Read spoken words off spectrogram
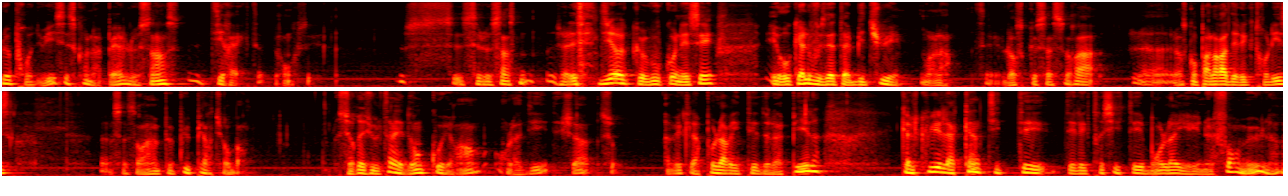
le produit. C'est ce qu'on appelle le sens direct. Donc, c'est le sens, j'allais dire, que vous connaissez et auquel vous êtes habitué. Voilà. Lorsque ça sera, lorsqu'on parlera d'électrolyse, euh, ça sera un peu plus perturbant. Ce résultat est donc cohérent, on l'a dit déjà, avec la polarité de la pile. Calculer la quantité d'électricité, bon là il y a une formule, hein.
